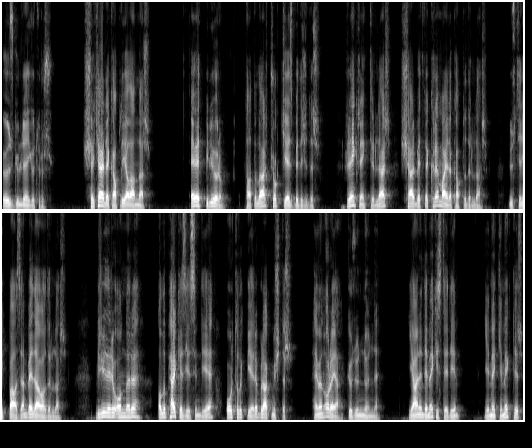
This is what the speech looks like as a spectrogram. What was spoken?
özgürlüğe götürür. Şekerle kaplı yalanlar. Evet biliyorum. Tatlılar çok cezbedicidir. Renk renktirler, şerbet ve kremayla kaplıdırlar. Üstelik bazen bedavadırlar. Birileri onları alıp herkes yesin diye ortalık bir yere bırakmıştır. Hemen oraya, gözünün önüne. Yani demek istediğim, yemek yemektir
